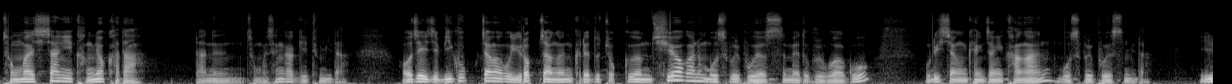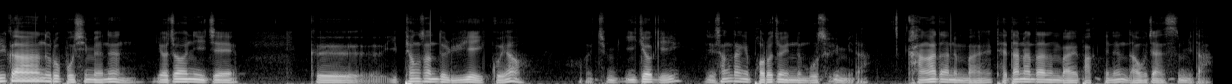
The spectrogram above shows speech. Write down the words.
정말 시장이 강력하다라는 정말 생각이 듭니다. 어제 이제 미국장하고 유럽장은 그래도 조금 쉬어가는 모습을 보였음에도 불구하고 우리 시장은 굉장히 강한 모습을 보였습니다. 일간으로 보시면은 여전히 이제 그 이평선들 위에 있고요. 어, 지금 이격이 상당히 벌어져 있는 모습입니다. 강하다는 말, 대단하다는 말 밖에는 나오지 않습니다.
